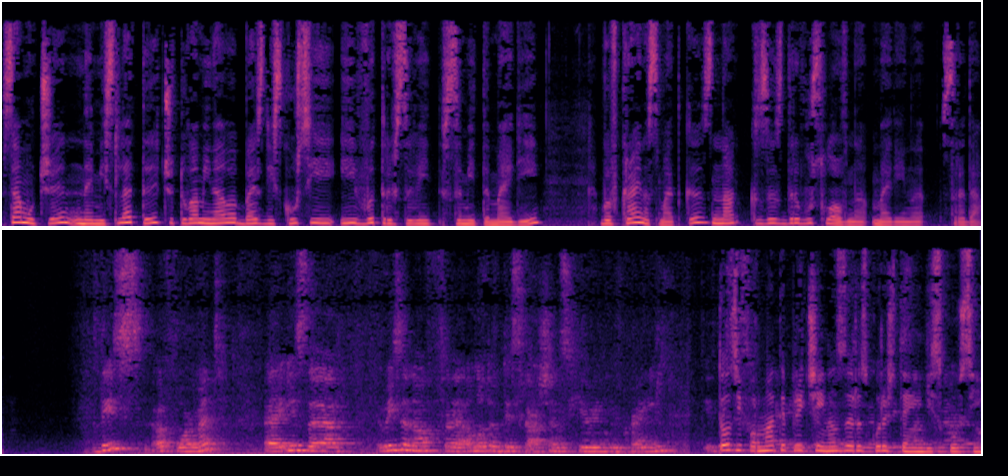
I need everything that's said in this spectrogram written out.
Само, че не мислете, че това минава без дискусии и вътре в самите медии – в крайна сметка знак за здравословна медийна среда. This uh, format uh, is the reason of uh, a lot of discussions here in Ukraine. Този формат е причина за разгорещени дискусии.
